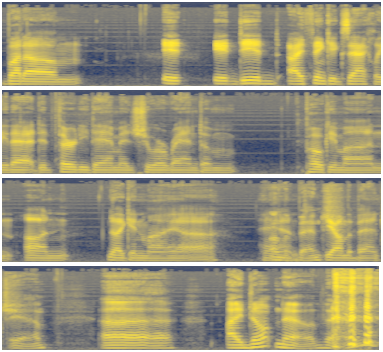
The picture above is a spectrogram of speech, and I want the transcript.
But um it it did I think exactly that did 30 damage to a random Pokemon on like in my uh hand. On the bench? Yeah, on the bench. yeah. Uh, I don't know then.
